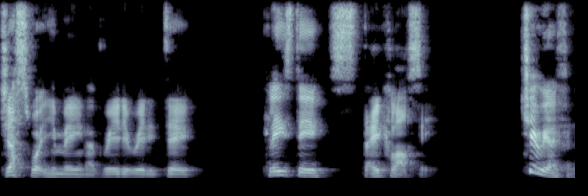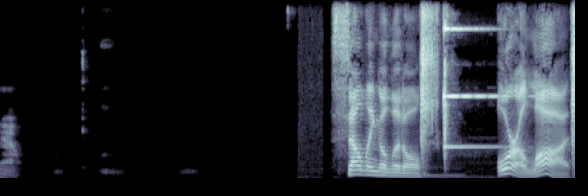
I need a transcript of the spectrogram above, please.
just what you mean. I really, really do. Please do stay classy. Cheerio for now. Selling a little or a lot.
